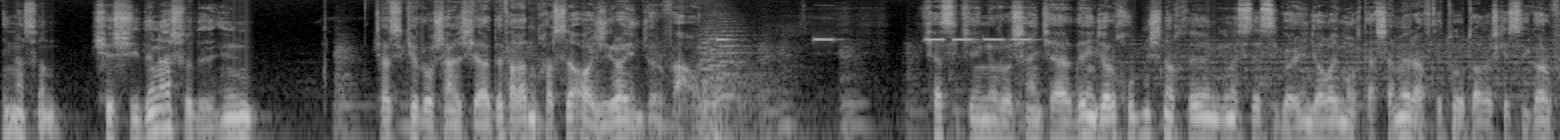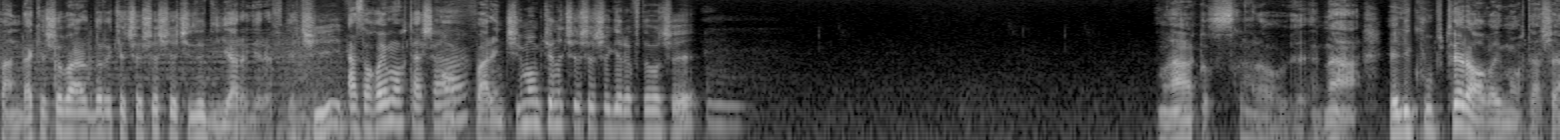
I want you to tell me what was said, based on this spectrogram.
این اصلا کشیده نشده. این کسی که روشنش کرده فقط می‌خواسته آژیرا اینجا رو فعال کسی که اینو روشن کرده اینجا رو خوب میشناخته می‌دونسته سیگاری اینجا آقای محتشمه رفته تو اتاقش که سیگار و فندکش رو برداره که چشش یه چیز دیگر رو گرفته. چی؟ از آقای محتشم؟ آفرین. چی ممکنه چشش رو گرفته باشه؟ مغز خرابه. نه هلیکوپتر آقای محتشم.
